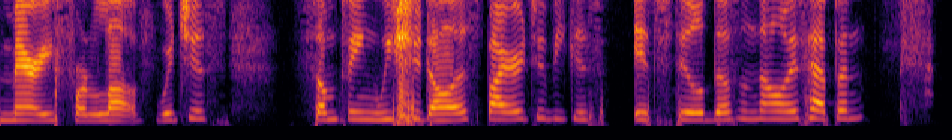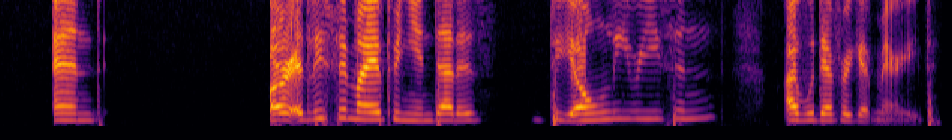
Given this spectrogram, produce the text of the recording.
marry for love which is something we should all aspire to because it still doesn't always happen and or at least in my opinion that is the only reason i would ever get married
